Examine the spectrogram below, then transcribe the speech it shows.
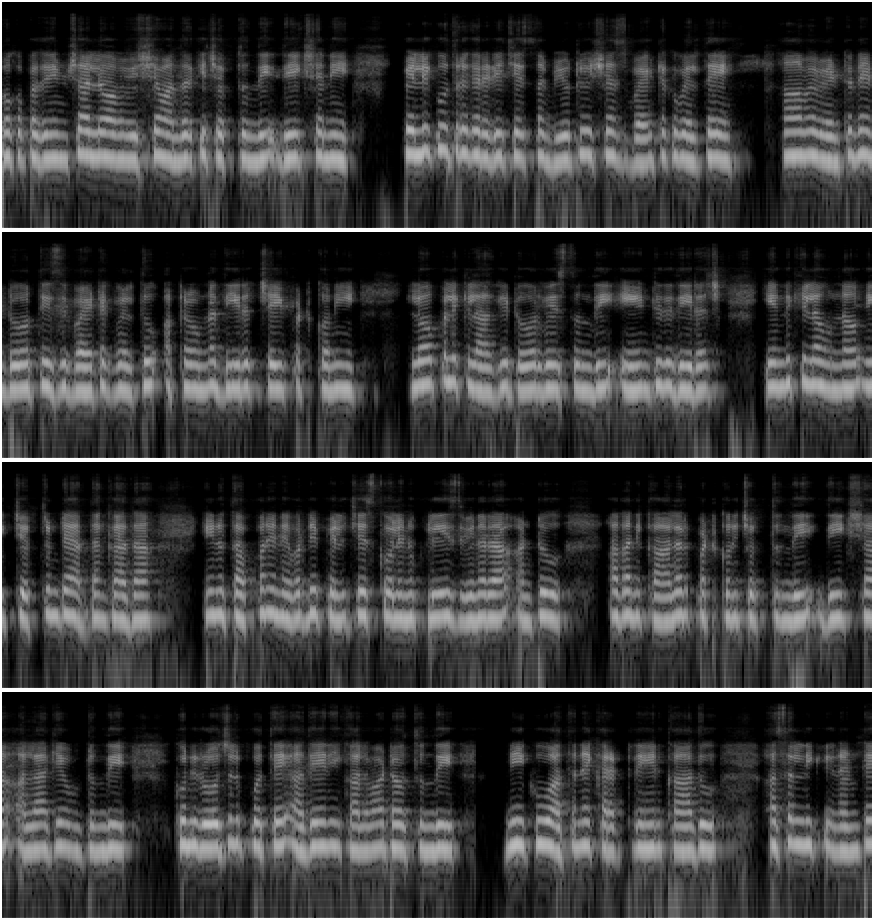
ఒక పది నిమిషాల్లో ఆమె విషయం అందరికీ చెప్తుంది. దీక్షని పెళ్ళి కూతురుగా రెడీ చేసిన బ్యూటీషియన్స్ బయటకు వెళ్తే ఆమె వెంటనే డోర్ తీసి బయటకు వెళ్తూ అక్కడ ఉన్న ధీరజ్ చేయి పట్టుకొని లోపలికి లాగి డోర్ వేస్తుంది. ఏంటిది ధీరజ్? ఎందుకు ఇలా ఉన్నావు? నీకు చెప్తుంటే అర్థం కాదా? నేను తప్ప నేను ఎవరిని పెళ్ళి చేసుకోలేను. ప్లీజ్ వినరా అంటూ అతని కాలర్ పట్టుకొని చెప్తుంది. దీక్ష అలాగే ఉంటుంది. కొన్ని రోజులు పోతే అదే నీకు అలవాటు అవుతుంది నీకు అతనే కరెక్ట్ నేను కాదు. అసలు నీకు నేనంటే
